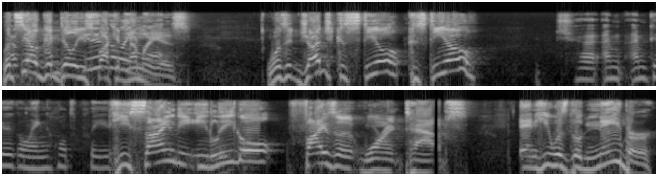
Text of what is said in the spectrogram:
let's see how good I'm Dilley's fucking memory it. is. Was it Judge Castillo? Castillo? Ch- I'm I'm googling. Hold please. He signed the illegal FISA warrant taps, and he was the neighbor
